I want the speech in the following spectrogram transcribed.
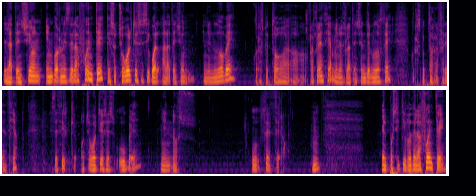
la tensión en bornes de la fuente, que es 8 voltios, es igual a la tensión en el nudo B con respecto a referencia, menos la tensión del nudo C con respecto a referencia. Es decir, que 8 voltios es V menos UC0. El positivo de la fuente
